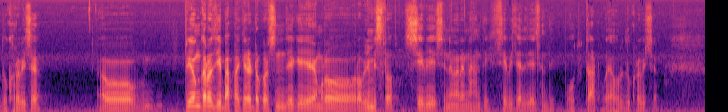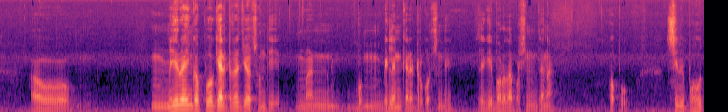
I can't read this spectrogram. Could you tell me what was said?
दुखर विषय और प्रियंकर जी बापा क्यारेक्टर कर रवि मिश्र सी भी सिनेमारे ना सी भी चल जा बहुत ताट हुए आहुरी दुखर विषय और मिहिर भाई पु क्यारेक्टर जी अच्छा भिलेन क्यारेक्टर कर बरदा प्रसन्न जेना पपू से भी बहुत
